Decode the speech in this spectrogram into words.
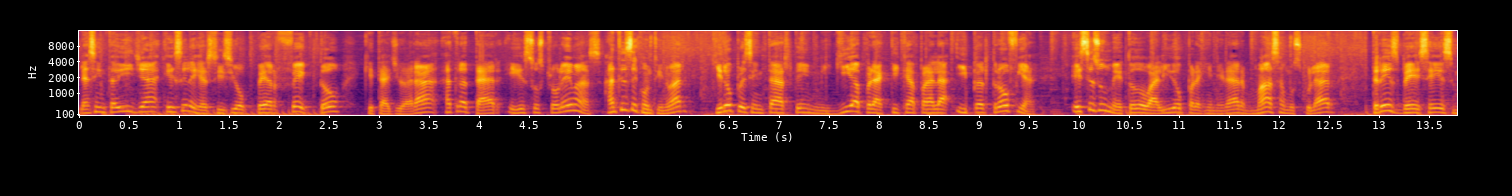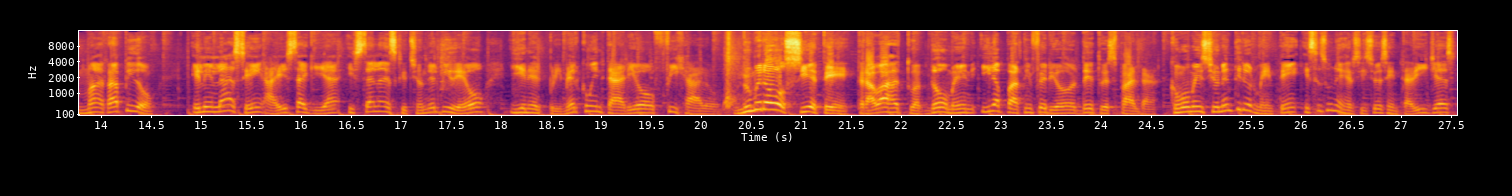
la sentadilla es el ejercicio perfecto que te ayudará a tratar estos problemas. Antes de continuar, quiero presentarte mi guía práctica para la hipertrofia. Este es un método válido para generar masa muscular tres veces más rápido. El enlace a esta guía está en la descripción del video y en el primer comentario fijado. Número 7. Trabaja tu abdomen y la parte inferior de tu espalda. Como mencioné anteriormente, este es un ejercicio de sentadillas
